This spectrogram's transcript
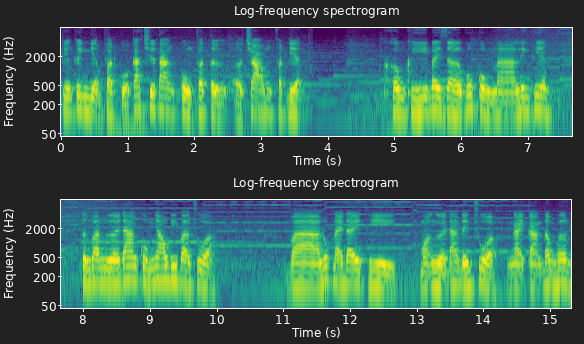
tiếng kinh niệm Phật của các chư tăng cùng Phật tử ở trong Phật điện. Không khí bây giờ vô cùng là linh thiêng. Từng đoàn người đang cùng nhau đi vào chùa và lúc này đây thì mọi người đang đến chùa ngày càng đông hơn.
